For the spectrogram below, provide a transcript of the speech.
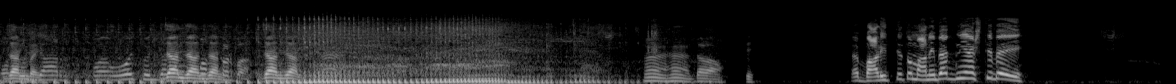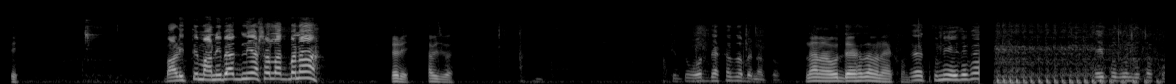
যান ভাই। যান যান যান যান যান হ্যাঁ হ্যাঁ দাঁড়াও। বাড়িতে তো মানি ব্যাগ নিয়ে আসতে বে। বাড়িতে মানি ব্যাগ নিয়ে আসা লাগবে না? রেডি হাফিজ ভাই। কিন্তু ওর দেখা যাবে না তো। না না ও দেখা যাবে না এখন। এ, তুমি এই জায়গায় এই পর্যন্ত থাকো।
